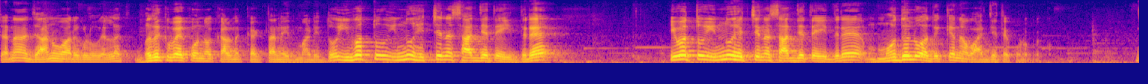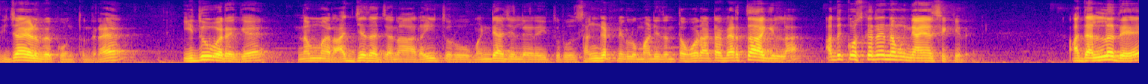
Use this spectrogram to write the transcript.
ಜನ ಜಾನುವಾರುಗಳು ಎಲ್ಲ ಬದುಕಬೇಕು ಅನ್ನೋ ಕಾರಣಕ್ಕಾಗಿ ತಾನೇ ಇದು ಮಾಡಿದ್ದು. ಇವತ್ತು ಇನ್ನೂ ಹೆಚ್ಚಿನ ಸಾಧ್ಯತೆ ಇದ್ದರೆ ಇವತ್ತು ಇನ್ನೂ ಹೆಚ್ಚಿನ ಸಾಧ್ಯತೆ ಇದ್ದರೆ ಮೊದಲು ಅದಕ್ಕೆ ನಾವು ಆದ್ಯತೆ ಕೊಡಬೇಕು. ನಿಜ ಹೇಳಬೇಕು ಅಂತಂದರೆ, ಇದುವರೆಗೆ ನಮ್ಮ ರಾಜ್ಯದ ಜನ, ರೈತರು, ಮಂಡ್ಯ ಜಿಲ್ಲೆ ರೈತರು, ಸಂಘಟನೆಗಳು ಮಾಡಿದಂಥ ಹೋರಾಟ ವ್ಯರ್ಥ ಆಗಿಲ್ಲ. ಅದಕ್ಕೋಸ್ಕರನೇ ನಮಗೆ ನ್ಯಾಯ ಸಿಕ್ಕಿದೆ. ಅದಲ್ಲದೆ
